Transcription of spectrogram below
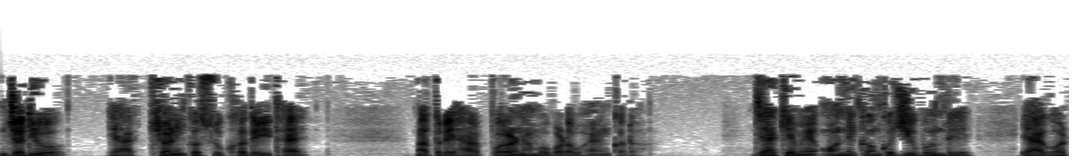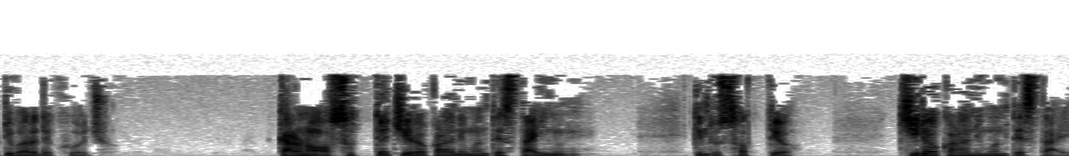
ଯଦିଓ ଏହା କ୍ଷଣିକ ସୁଖ ଦେଇଥାଏ ମାତ୍ର ଏହାର ପରିଣାମ ବଡ଼ ଭୟଙ୍କର। ଯାହାକି ଆମେ ଅନେକଙ୍କ ଜୀବନରେ ଏହା ଘଟିବାର ଦେଖୁଅଛୁ। କାରଣ ଅସତ୍ୟ ଚିରକାଳ ନିମନ୍ତେ ସ୍ଥାୟୀ ନୁହେଁ କିନ୍ତୁ ସତ୍ୟ ଚିରକାଳ ନିମନ୍ତେ ସ୍ଥାୟୀ।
